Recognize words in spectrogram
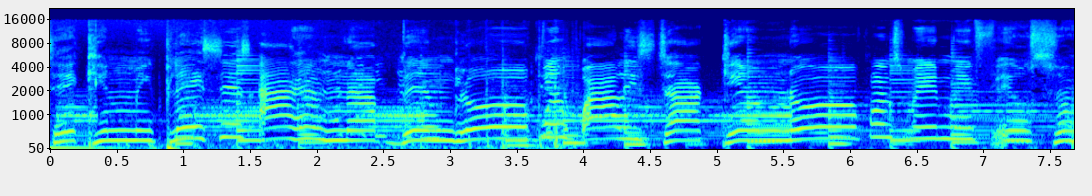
Taking me places I have not been glowing while he's talking. No one's made me feel so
